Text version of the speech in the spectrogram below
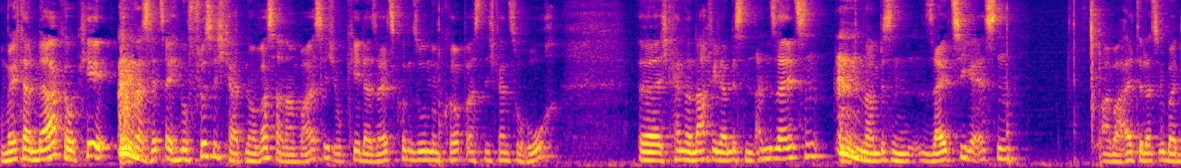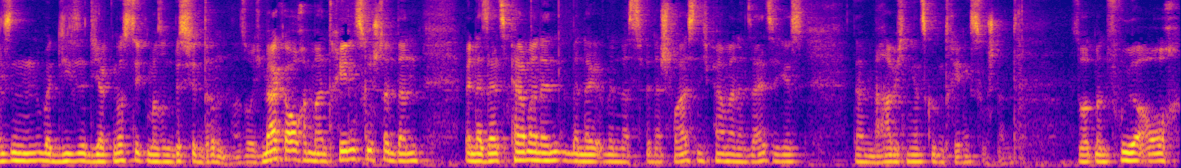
Und wenn ich dann merke, okay, das ist letztendlich nur Flüssigkeit, nur Wasser, dann weiß ich, okay, der Salzkonsum im Körper ist nicht ganz so hoch. Äh, ich kann danach wieder ein bisschen ansalzen, mal ein bisschen salziger essen, aber halte das über, diesen, über diese Diagnostik mal so ein bisschen drin. Also ich merke auch in meinem Trainingszustand dann, wenn der Salz permanent, wenn der, wenn das, wenn der Schweiß nicht permanent salzig ist, dann habe ich einen ganz guten Trainingszustand. So hat man früher auch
